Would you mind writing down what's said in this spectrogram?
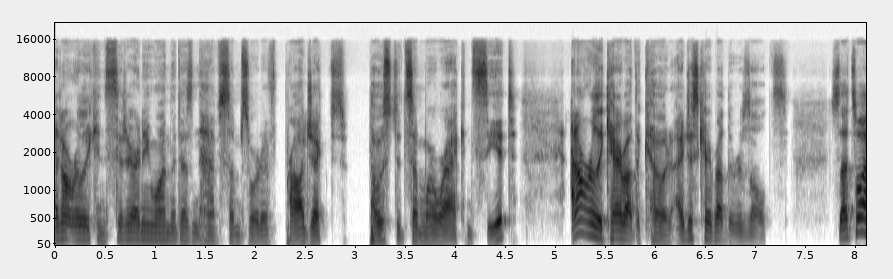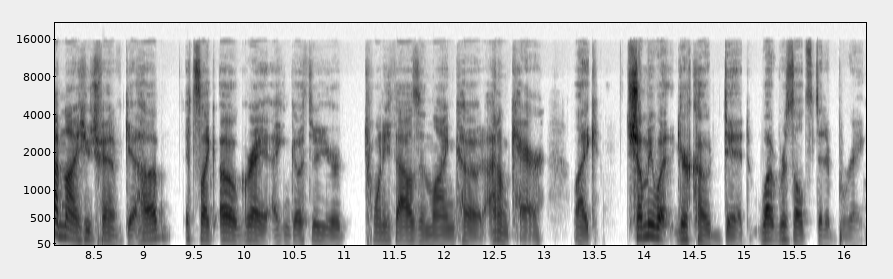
I don't really consider anyone that doesn't have some sort of project posted somewhere where I can see it. I don't really care about the code. I just care about the results. So that's why I'm not a huge fan of GitHub. It's like, oh, great, I can go through your 20,000 line code. I don't care. Like, show me what your code did. What results did it bring?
